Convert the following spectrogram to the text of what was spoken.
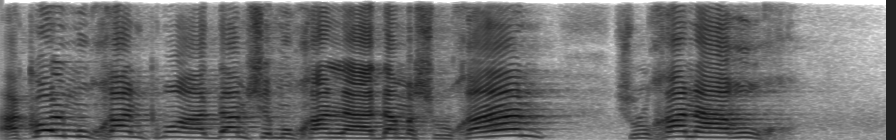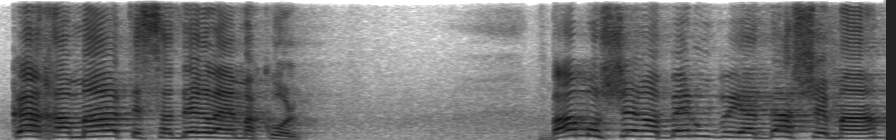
הכל מוכן כמו האדם שמוכן לאדם השולחן, שולחן הערוך. ככה מה? תסדר להם הכל. בא משה רבנו וידע שמה?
